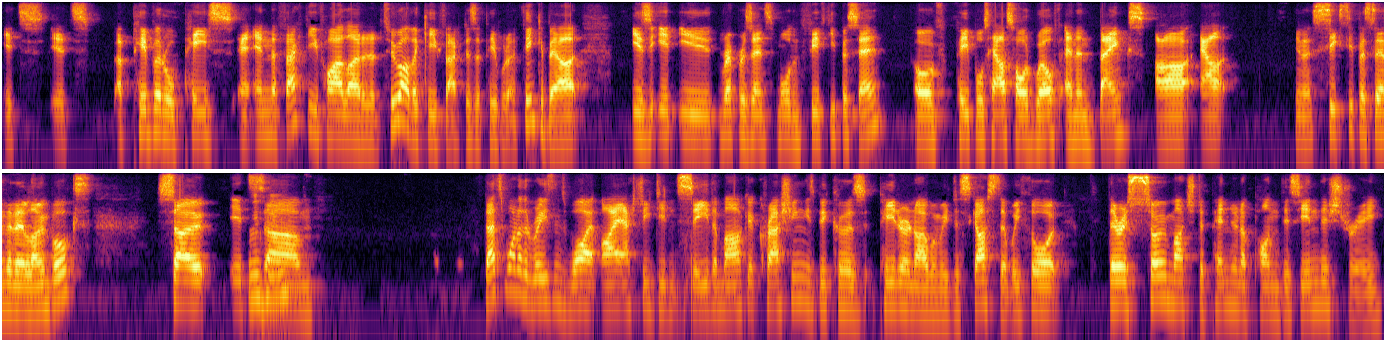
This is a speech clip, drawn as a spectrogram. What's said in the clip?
it's it's a pivotal piece, and, and the fact that you've highlighted two other key factors that people don't think about is it, it represents more than fifty percent of people's household wealth, and then banks are out, you know, sixty percent of their loan books. So it's mm-hmm. um, that's one of the reasons why I actually didn't see the market crashing is because Peter and I, when we discussed it, we thought there is so much dependent upon this industry.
